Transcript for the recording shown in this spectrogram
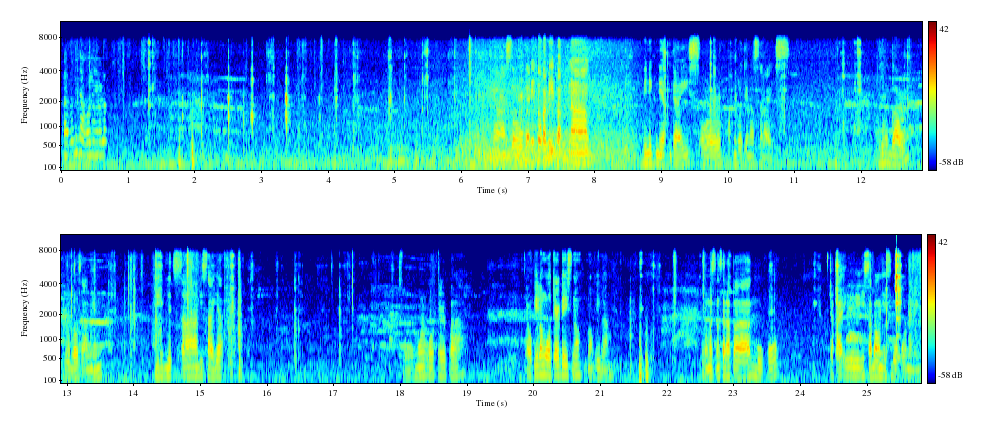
Kapag ako na yun. Yeah, so ganito kami pag nag binignit guys or glutinous rice. Lugaw, lugaw sa amin. Binignit sa Bisaya. So more water pa. Okay lang water guys no? Okay lang. So mas masarap pag buko. Tsaka isabaw niya is buko na rin.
